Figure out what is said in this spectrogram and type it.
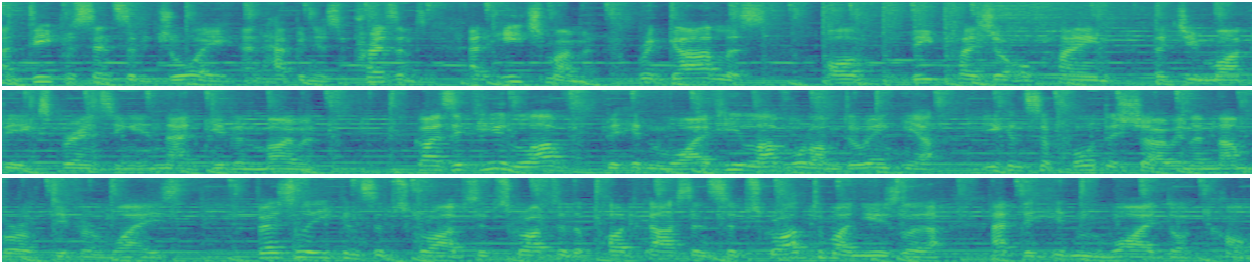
a deeper sense of joy and happiness present at each moment, regardless of the pleasure or pain that you might be experiencing in that given moment. Guys, if you love The Hidden Why, if you love what I'm doing here, you can support the show in a number of different ways. Firstly, you can subscribe. Subscribe to the podcast and subscribe to my newsletter at thehiddenwhy.com.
